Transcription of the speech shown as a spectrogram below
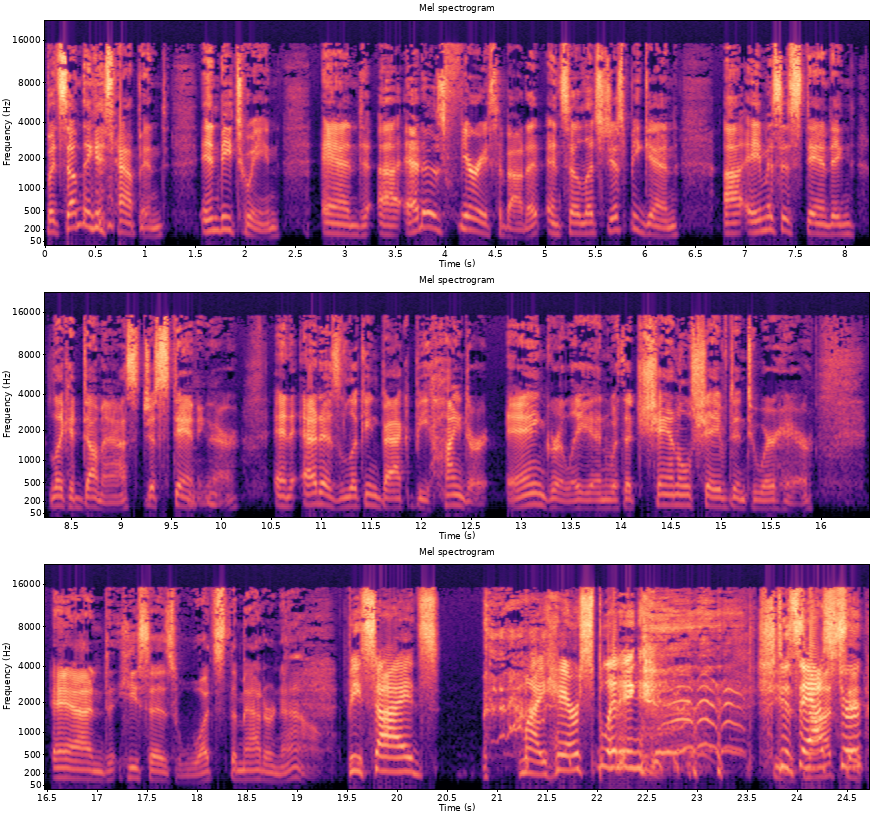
But something has happened in between, and uh, Edda's furious about it. And so let's just begin. Uh, Amos is standing like a dumbass, just standing Mm-hmm. there, and Edda's looking back behind her angrily and with a channel shaved into her hair. And he says, "What's the matter now?" Besides my hair splitting. She does Disaster. say-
